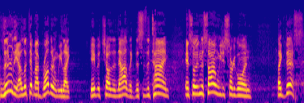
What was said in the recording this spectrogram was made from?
literally, I looked at my brother and we like gave each other the nod, like, This is the time. And so in the song, we just started going like this.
